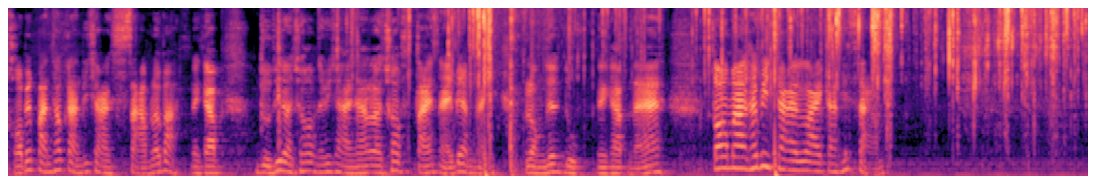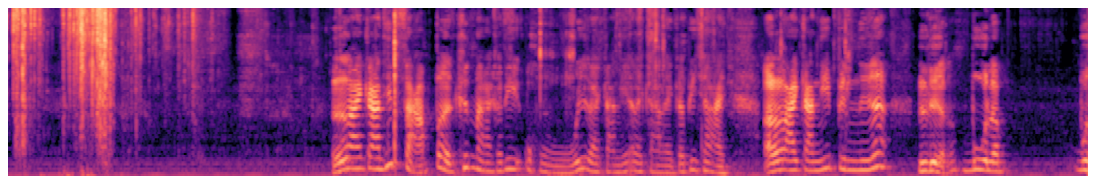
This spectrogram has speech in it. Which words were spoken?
ขอเป็นปันเท่ากันพี่ชายสามร้อยบาทนะครับดูที่เราชอบนะพี่ชายนะเราชอบสไตล์ไหนแบบไหนลองเลือกดูนะครับนะ ต่อมาครับพี่ชายรายการที่สาม รายการที่สามเปิดขึ้นมาครับพี่ โอ้โหรายการนี้รายการอะไรครับพี่ชาย รายการนี้เป็นเนื้อเหลืองบูรบุ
